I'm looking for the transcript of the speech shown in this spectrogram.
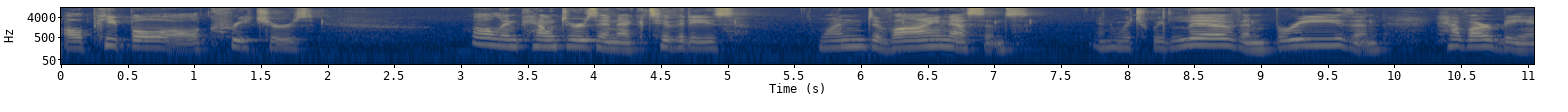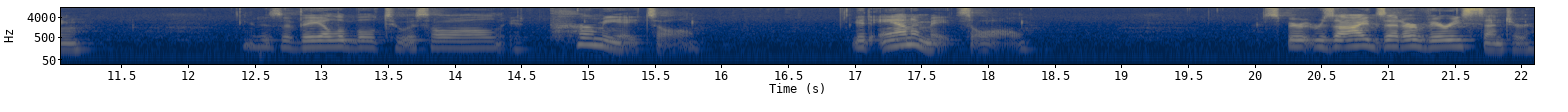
All people, all creatures, all encounters and activities, one divine essence in which we live and breathe and have our being. It is available to us all, it permeates all, it animates all. Spirit resides at our very center.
